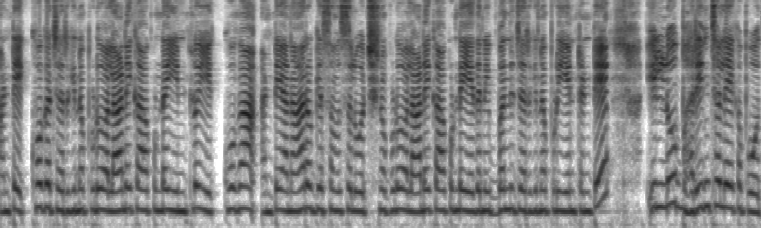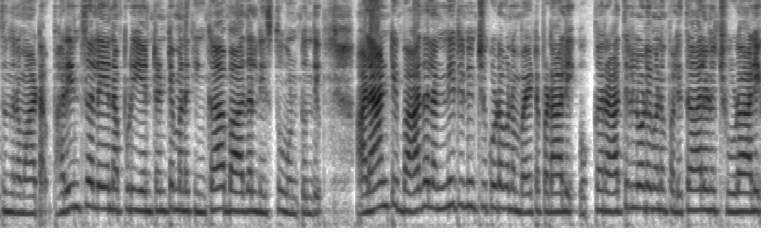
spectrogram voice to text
అంటే ఎక్కువగా జరిగినప్పుడు అలానే కాకుండా ఇంట్లో ఎక్కువగా అంటే అనారోగ్య సమస్యలు వచ్చినప్పుడు అలానే కాకుండా ఏదైనా ఇబ్బంది జరిగినప్పుడు ఏంటంటే ఇల్లు భరించలేకపోతుందన్నమాట. భరించలేనప్పుడు ఏంటంటే మనకి ఇంకా బాధలను ఇస్తూ ఉంటుంది. అలాంటి బాధలన్నిటి నుంచి కూడా మనం బయటపడాలి. ఒక్క రాత్రిలోనే మన ఫలితాలను చూడాలి.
